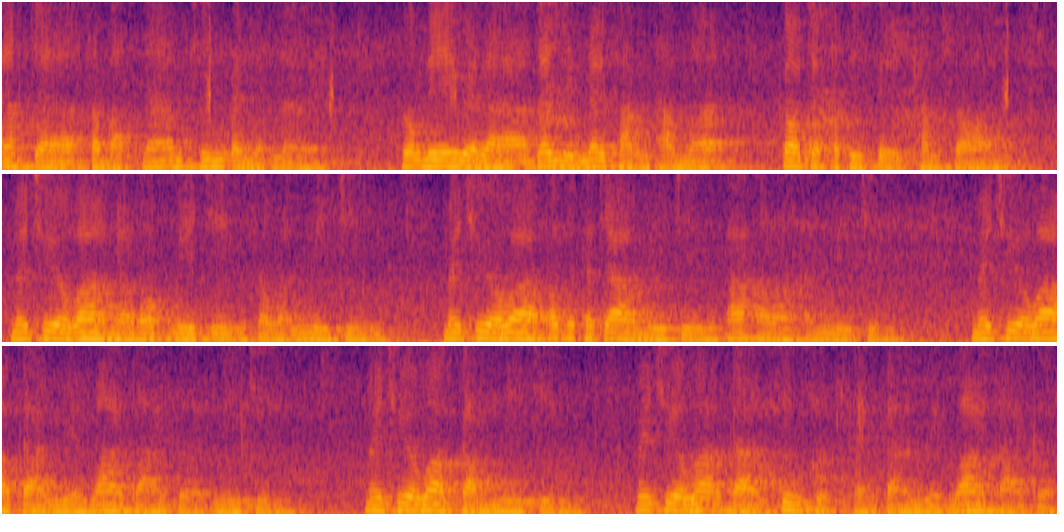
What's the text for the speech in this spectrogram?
นัขจะสะบัดน้ำทิ้งไปหมดเลย พวกนี้เวลาได้ยินได้ฟังธรรมะ ก็จะปฏิเสธคำสอน ไม่เชื่อว่านรกมีจริง สวรรค์มีจริง ไม่เชื่อว่าพระพุทธเจ้ามีจริง พระอาหารหันต์มีจริง ไม่เชื่อว่าการเวียนว่ายตายเกิดมีจริง ไม่เชื่อว่ากรรมมีจริง ไม่เชื่อว่าการสิ้นสุดแห่งการเวียนว่ายตายเกิด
